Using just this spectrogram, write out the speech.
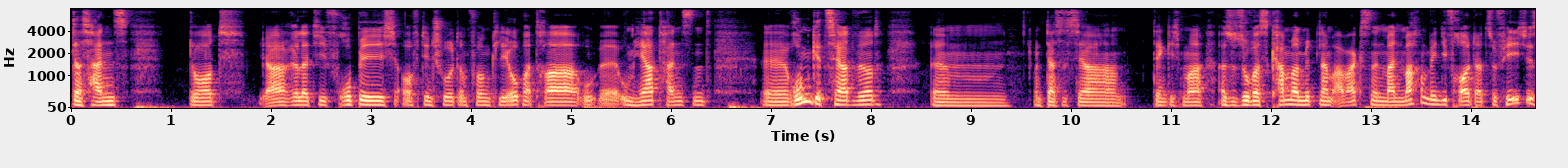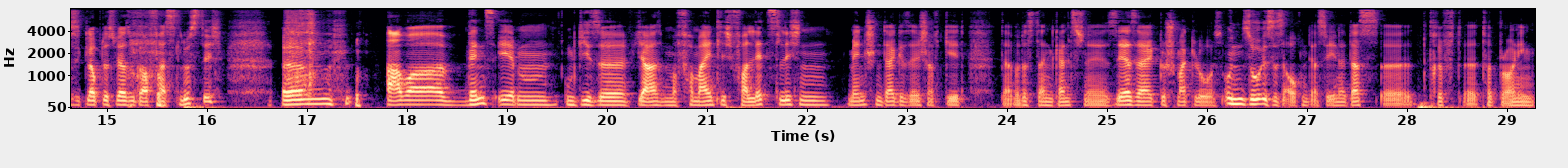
dass Hans dort ja relativ ruppig auf den Schultern von Cleopatra äh, umhertanzend äh, rumgezerrt wird. Ähm, und das ist ja denke ich mal. Also sowas kann man mit einem erwachsenen Mann machen, wenn die Frau dazu fähig ist. Ich glaube, das wäre sogar fast lustig. Ähm, aber wenn es eben um diese ja vermeintlich verletzlichen Menschen der Gesellschaft geht, da wird es dann ganz schnell sehr, sehr geschmacklos. Und so ist es auch in der Szene. Das äh, trifft äh, Todd Browning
